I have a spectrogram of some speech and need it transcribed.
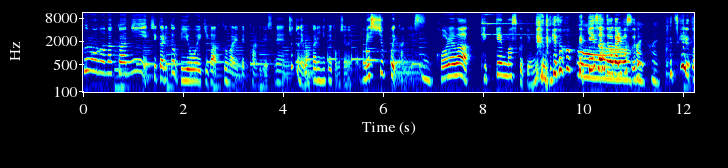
黒の中にしっかりと美容液が含まれてる感じですね。ちょっとね分かりにくいかもしれないけどメッシュっぽい感じです、うん。これは鉄拳マスクって呼んでるんだけど鉄拳さんってわかります、はいはい。つけると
